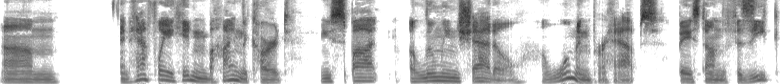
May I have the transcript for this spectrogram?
Um, and halfway hidden behind the cart, you spot a looming shadow, a woman perhaps, based on the physique,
